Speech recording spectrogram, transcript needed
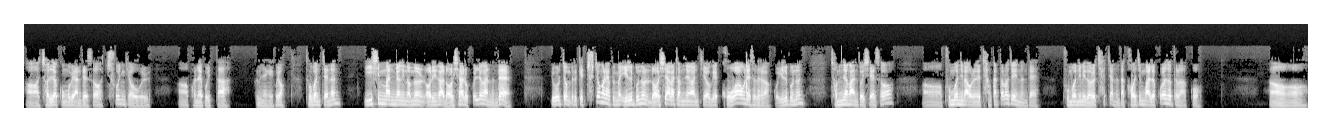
어, 전력 공급이 안 돼서 추운 겨울 어, 보내고 있다. 그런 얘기고요. 두 번째는 20만 명이 넘는 어린이가 러시아로 끌려갔는데 이걸 좀 이렇게 추정을 해보면 일부는 러시아가 점령한 지역의 고아원에서 들어갔고 일부는 점령한 도시에서 어, 부모님하고 잠깐 떨어져 있는데 부모님이 너를 찾지 않는다. 거짓말로 꼬여서 들어갔고 어,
